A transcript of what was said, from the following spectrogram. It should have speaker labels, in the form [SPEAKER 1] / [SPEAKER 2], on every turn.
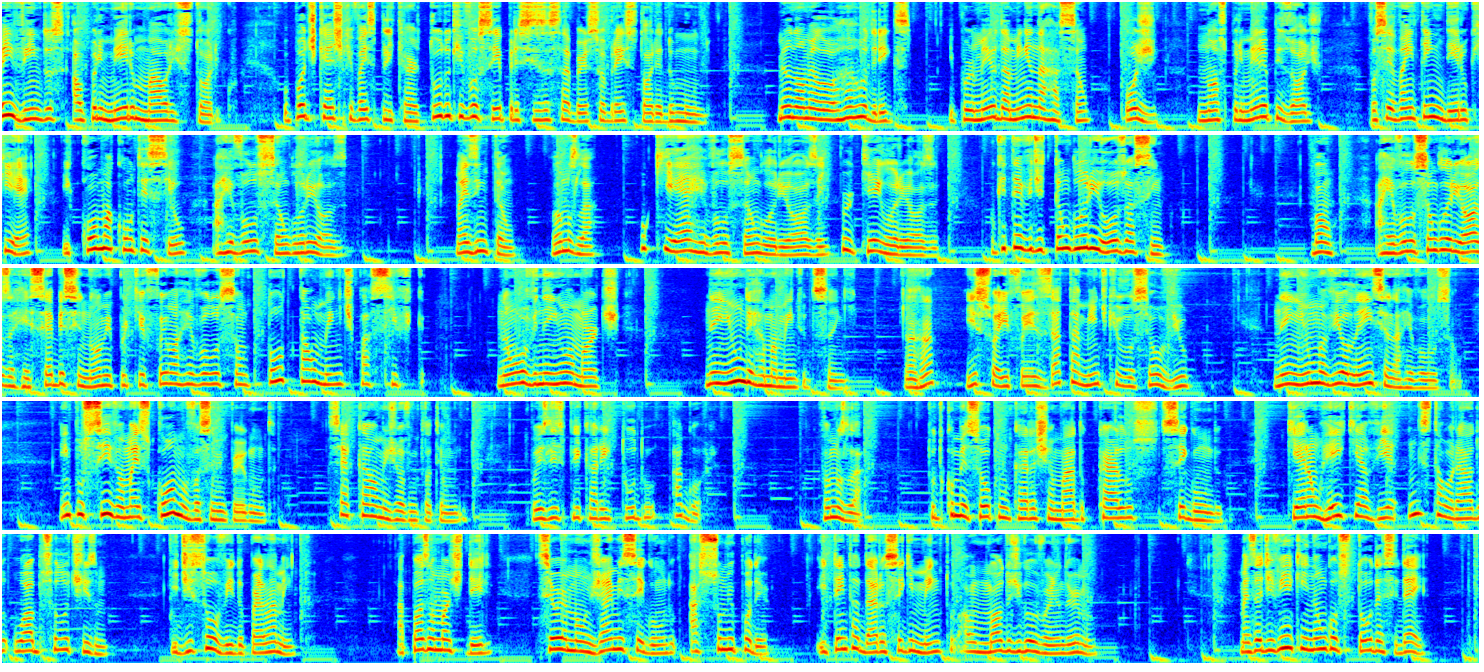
[SPEAKER 1] Bem-vindos ao primeiro Mauro Histórico, o podcast que vai explicar tudo o que você precisa saber sobre a história do mundo. Meu nome é Lohan Rodrigues e, por meio da minha narração, hoje, no nosso primeiro episódio, você vai entender o que é e como aconteceu a Revolução Gloriosa. Mas então, vamos lá. O que é a Revolução Gloriosa e por que gloriosa? O que teve de tão glorioso assim? Bom, a Revolução Gloriosa recebe esse nome porque foi uma revolução totalmente pacífica. Não houve nenhuma morte, nenhum derramamento de sangue. Aham, uhum, isso aí foi exatamente o que você ouviu. Nenhuma violência na revolução. Impossível, mas como você me pergunta? Se acalme, jovem Plateu pois lhe explicarei tudo agora. Vamos lá. Tudo começou com um cara chamado Carlos II que era um rei que havia instaurado o absolutismo e dissolvido o parlamento. Após a morte dele, seu irmão Jaime II assume o poder e tenta dar o seguimento ao modo de governo do irmão. Mas adivinha quem não gostou dessa ideia?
